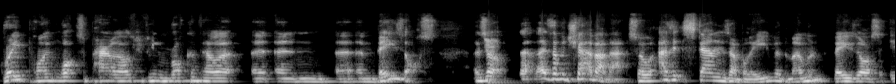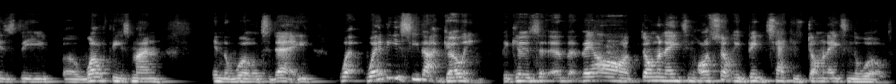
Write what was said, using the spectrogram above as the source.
great point. Lots of parallels between Rockefeller and and, uh, and Bezos. And so yeah. let's have a chat about that. So as it stands, I believe at the moment, Bezos is the uh, wealthiest man in the world today. Where, where do you see that going? Because uh, they are dominating, or certainly big tech is dominating the world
